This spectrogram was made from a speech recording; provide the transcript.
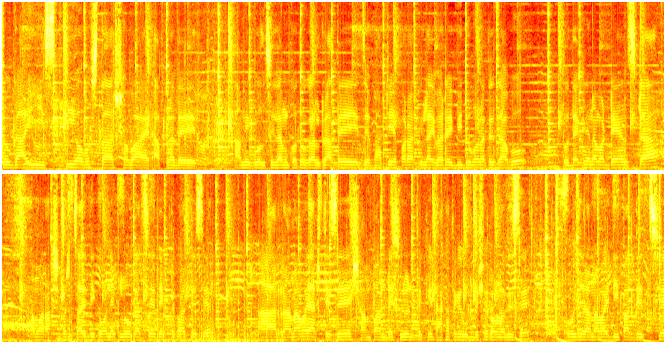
তো গাইস কি অবস্থা সবার? আপনাদের, আমি বলছিলাম গতকাল রাতে যে ভাটিয়াপাড়া ফ্লাইভারে ভিডিও বানাতে যাব। তো দেখেন আমার ড্যান্সটা আমার আশেপাশে চারিদিকে অনেক লোক আছে, দেখতে পারতেছেন। আর রানা ভাই আসতেছে, সাম্পান রেস্টুরেন্ট থেকে ঢাকা থেকে উদ্দেশ্যে রওনা দিছে। ওই যে রানা ভাই ডিপার দিচ্ছে,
